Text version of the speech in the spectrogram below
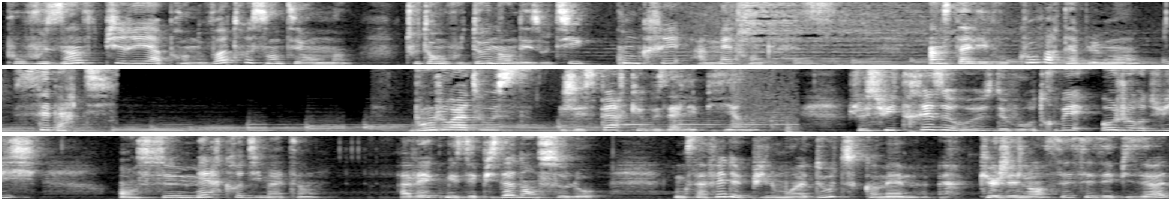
pour vous inspirer à prendre votre santé en main tout en vous donnant des outils concrets à mettre en place. Installez-vous confortablement, c'est parti Bonjour à tous, j'espère que vous allez bien. Je suis très heureuse de vous retrouver aujourd'hui en ce mercredi matin avec mes épisodes en solo. Donc ça fait depuis le mois d'août quand même que j'ai lancé ces épisodes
